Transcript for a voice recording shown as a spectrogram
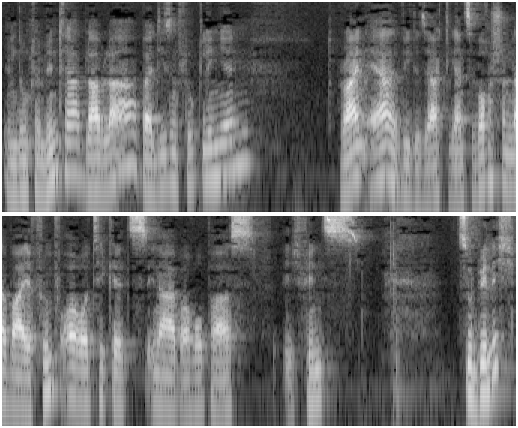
im dunklen Winter, bla bla, bei diesen Fluglinien. Ryanair, wie gesagt, die ganze Woche schon dabei. 5 Euro Tickets innerhalb Europas. Ich finde es zu billig.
